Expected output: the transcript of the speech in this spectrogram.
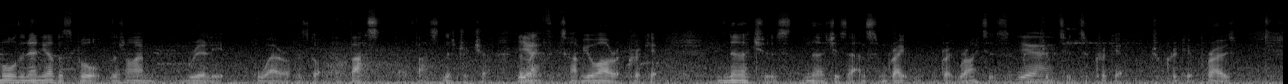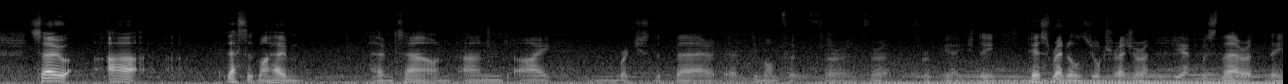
more than any other sport that I'm really aware of, has got a vast, a vast literature. The Yeah. length of time you are at cricket nurtures nurtures that, and some great great writers have Yeah. contributed to cricket to cricket prose. So uh, Leicester's my home hometown, and I registered there at De Montfort for a, for a, for a PhD. Pierce Reynolds, your treasurer, Yeah. was there at the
